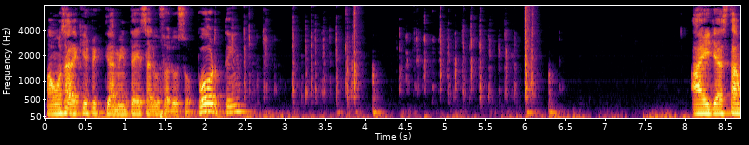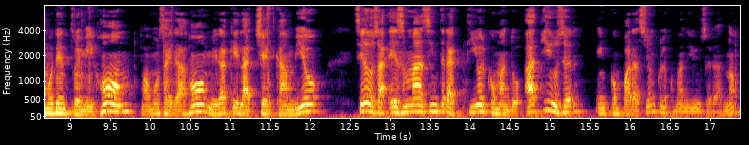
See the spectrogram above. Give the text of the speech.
Vamos a ver que efectivamente es el usuario soporte. Ahí ya estamos dentro de mi home. Vamos a ir a home. Mira que la shell cambió. O sea, es más interactivo el comando add user en comparación con el comando user add, ¿no?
